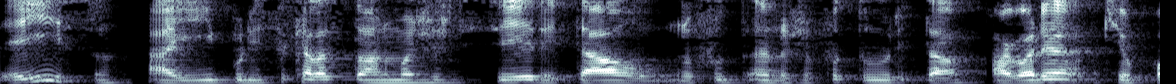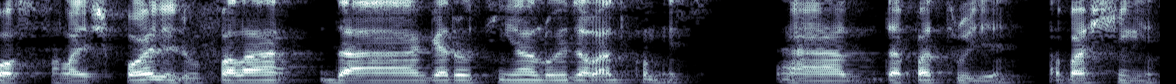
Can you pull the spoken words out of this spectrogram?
é isso isso. Aí por isso que ela se torna uma justiceira e tal, no anos no futuro e tal. Agora que eu posso falar spoiler, eu vou falar da garotinha loira lá do começo. A, da patrulha, a baixinha.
